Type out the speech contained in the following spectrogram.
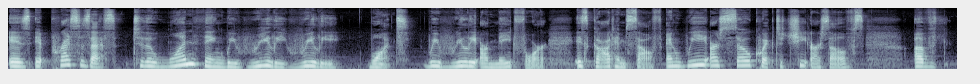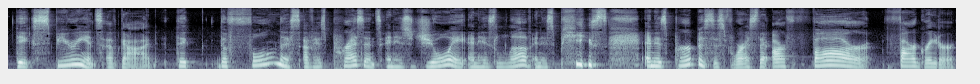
is it presses us to the one thing we really, really want, we really are made for, is God Himself. And we are so quick to cheat ourselves of the experience of God, the the fullness of his presence and his joy and his love and his peace and his purposes for us that are far, far greater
